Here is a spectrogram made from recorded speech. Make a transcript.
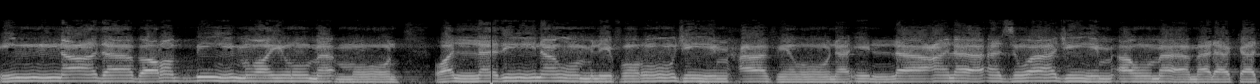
إن عذاب ربهم غير مأمون والذين هم لفروجهم حافظون إلا على أزواجهم أو ما ملكت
